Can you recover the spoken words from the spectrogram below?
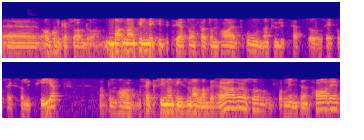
eh, av olika slag då. Man, man har till och med kritiserat dem för att de har ett onaturligt sätt att se på sexualitet. Att de har, sex är ju någonting som alla behöver och så får de inte ens ha det.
